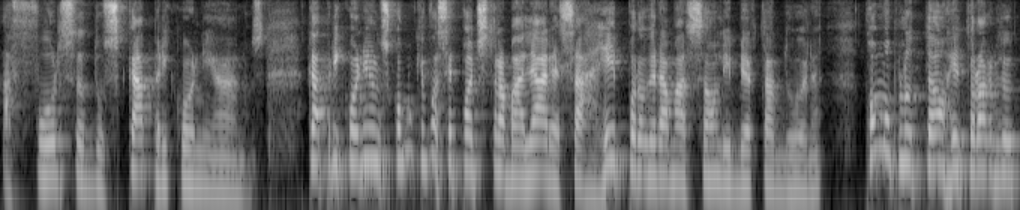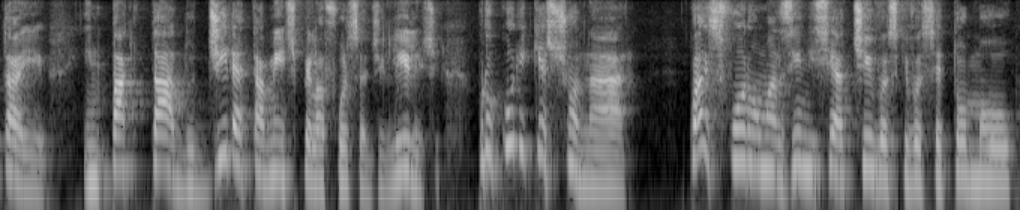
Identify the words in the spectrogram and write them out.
a força dos capricornianos. Capricornianos, como que você pode trabalhar essa reprogramação libertadora? Como Plutão retrógrado está aí, impactado diretamente pela força de Lilith, procure questionar quais foram as iniciativas que você tomou,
